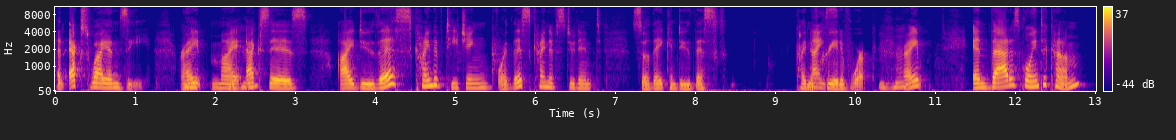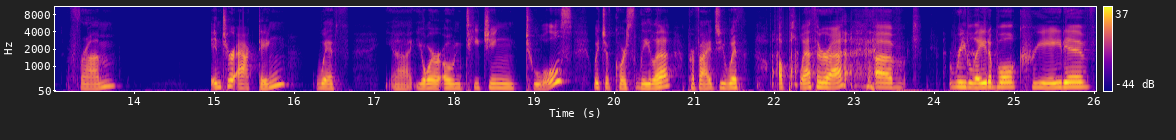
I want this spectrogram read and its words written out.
an X, Y, and Z right? Mm-hmm. My mm-hmm. X is I do this kind of teaching for this kind of student so they can do this kind nice. of creative work, mm-hmm. right? And that is going to come from interacting with uh, your own teaching tools, which of course Leila provides you with a plethora of relatable, creative,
